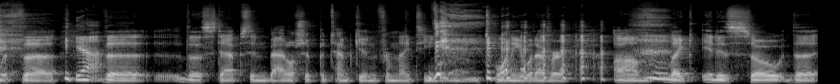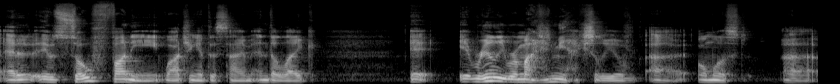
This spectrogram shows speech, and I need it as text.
with the Yeah. the the steps in Battleship Potemkin from nineteen twenty, whatever. Um, like it is so the edit. It was so funny watching it this time, and the like. It it really reminded me actually of uh, almost. Uh,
